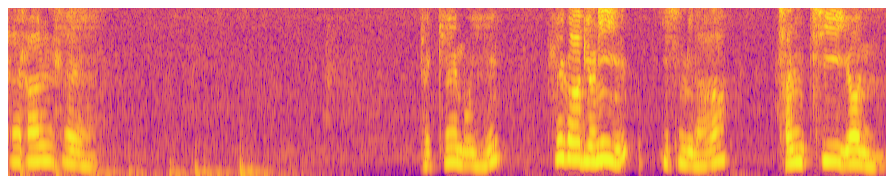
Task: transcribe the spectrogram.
해할해, 백해무이, 회가변이 있습니다. 잔치연,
